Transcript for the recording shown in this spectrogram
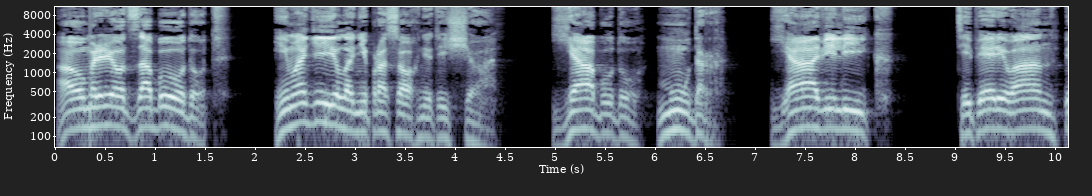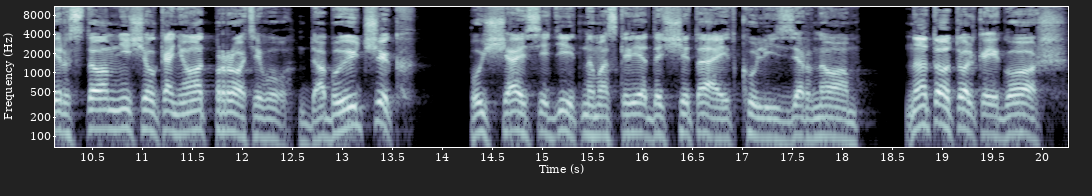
а умрет забудут. И могила не просохнет еще. Я буду мудр, я велик, Теперь Иван перстом не щелканет противу. Добытчик! Пущай сидит на Москве да считает кули зерном. На то только и Гош.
